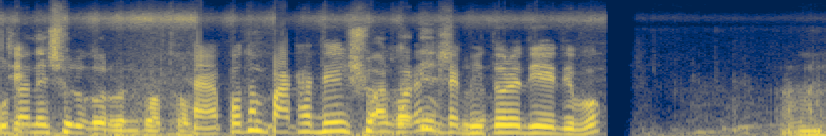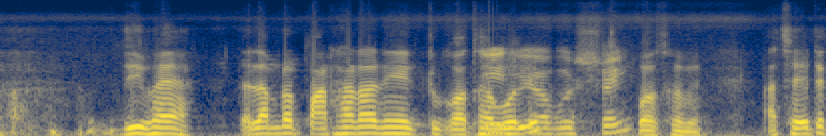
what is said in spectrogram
উঠানে শুরু করবেন প্রথম। হ্যাঁ প্রথম পাঠা দিয়ে শুরু করেন এটা ভিতরে দিয়ে দিব। জি ভাইয়া। তাহলে আমরা পাঠাটা নিয়ে একটু কথা বলি অবশ্যই। প্রথমে। আচ্ছা এটা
